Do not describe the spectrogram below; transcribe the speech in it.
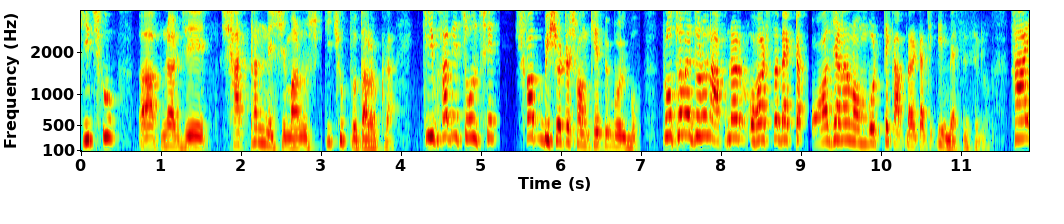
কিছু, আপনার যে স্বার্থান্বেষী মানুষ, কিছু প্রতারকরা। কীভাবে চলছে, সব বিষয়টা সংক্ষেপে বলব। প্রথমে ধরুন, আপনার হোয়াটসঅ্যাপে একটা অজানা নম্বর থেকে আপনার কাছে একটি মেসেজ এলো। হাই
